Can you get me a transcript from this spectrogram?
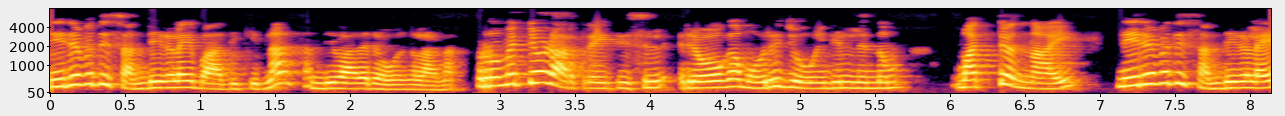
നിരവധി സന്ധികളെ ബാധിക്കുന്ന സന്ധിവാത രോഗങ്ങളാണ്. റുമറ്റോഡ് ആർത്രൈറ്റിസിൽ രോഗം ഒരു ജോയിന്റിൽ നിന്നും മറ്റൊന്നായി നിരവധി സന്ധികളെ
